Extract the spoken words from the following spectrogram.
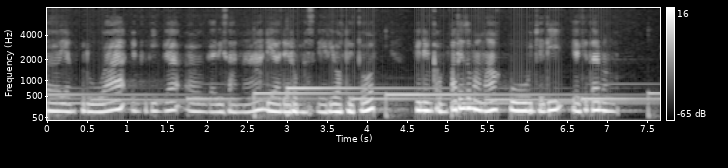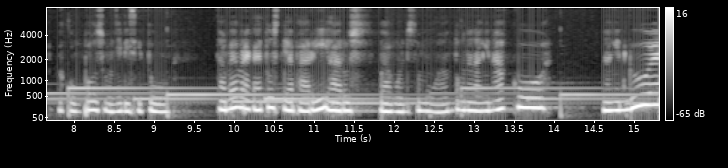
uh, yang kedua yang ketiga uh, gak di sana dia ada rumah sendiri waktu itu. Dan yang keempat itu mama aku jadi ya kita emang kekumpul semuanya di situ. Sampai mereka itu setiap hari harus bangun semua untuk nenangin aku. Nenangin gue.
